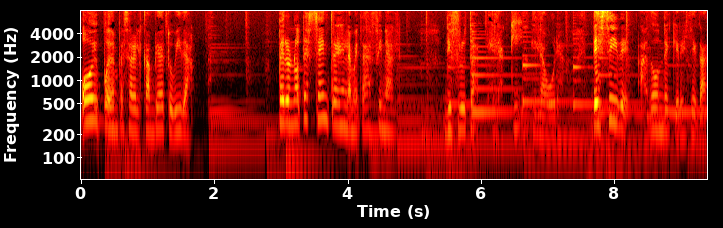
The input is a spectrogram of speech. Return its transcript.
Hoy puede empezar el cambio de tu vida. Pero no te centres en la meta final. Disfruta el aquí y el ahora. Decide a dónde quieres llegar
